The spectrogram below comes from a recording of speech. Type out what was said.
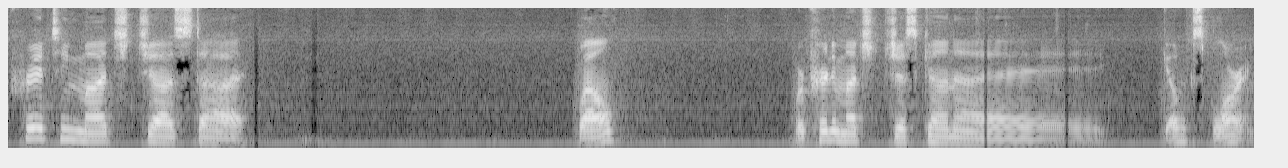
pretty much just, uh, well, we're pretty much just gonna go exploring.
